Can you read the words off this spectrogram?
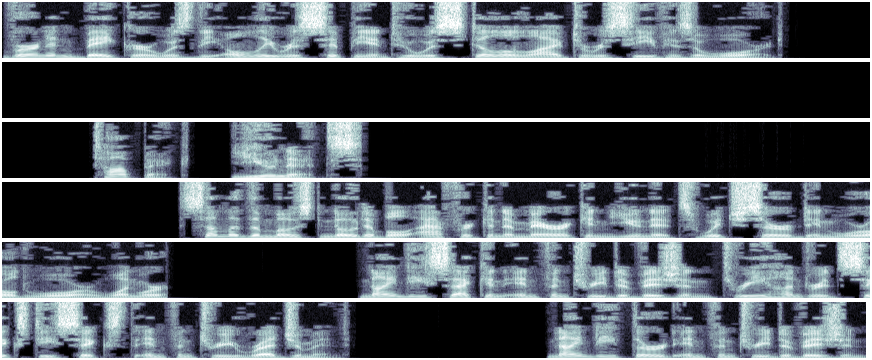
Vernon Baker was the only recipient who was still alive to receive his award. Topic: Units. Some of the most notable African American units which served in World War I were 92nd Infantry Division 366th Infantry Regiment 93rd Infantry Division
